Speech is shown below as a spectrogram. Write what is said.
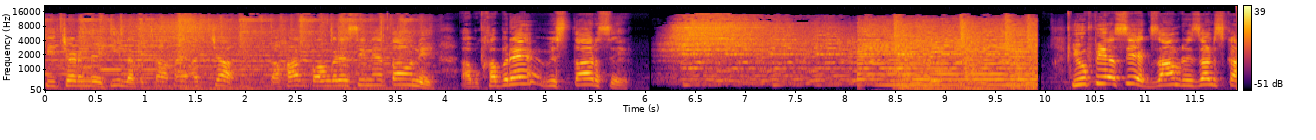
कीचड़ में ही लगता है अच्छा कहा कांग्रेसी नेताओं ने। अब खबरें विस्तार से। यूपीएससी एग्ज़ाम रिजल्ट्स का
